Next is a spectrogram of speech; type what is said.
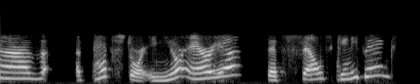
have a pet store in your area that sells guinea pigs,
